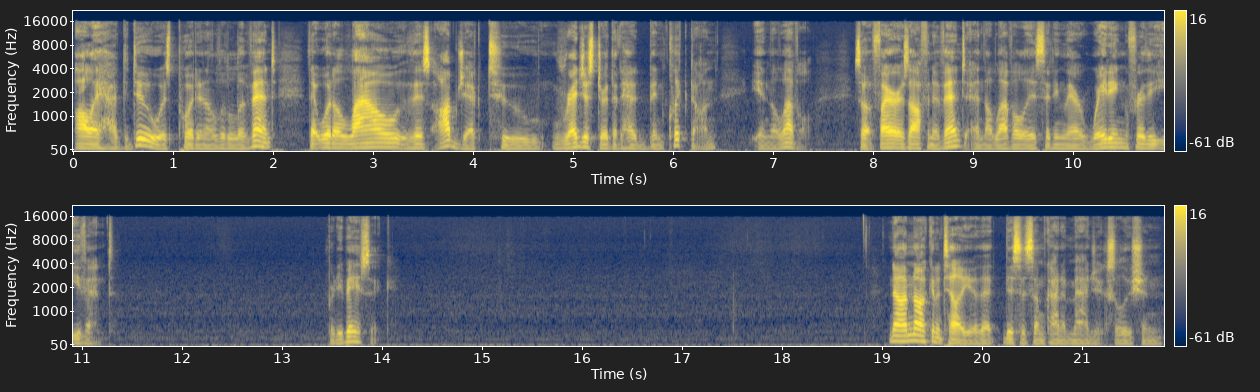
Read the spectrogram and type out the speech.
All I had to do was put in a little event that would allow this object to register that it had been clicked on in the level. So it fires off an event and the level is sitting there waiting for the event. Pretty basic. Now, I'm not going to tell you that this is some kind of magic solution.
